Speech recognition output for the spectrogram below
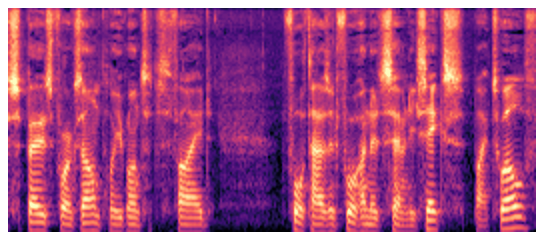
Suppose for example you wanted to divide 4476 by 12.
